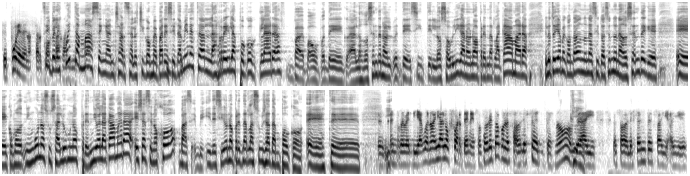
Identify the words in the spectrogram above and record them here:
se pueden hacer Sí, cosas pero les cuesta más engancharse a los chicos, me parece. También están las reglas poco claras de, a los docentes no- de si te- los obligan o no a prender la cámara. El otro día me contaron de una situación de una docente que, eh, como ninguno de sus alumnos prendió la cámara, ella se enojó y decidió no prender la suya tampoco. Este, en, y- en rebeldía. Bueno, hay algo fuerte en eso, sobre todo con los adolescentes, ¿no? Donde hay los adolescentes, hay, hay,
